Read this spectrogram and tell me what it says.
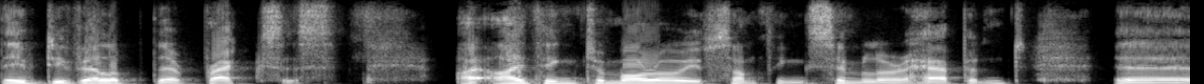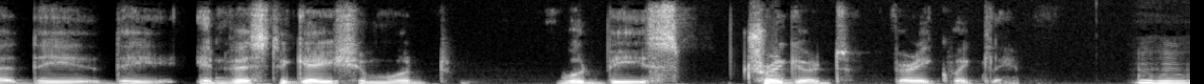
They've developed their praxis. I, I think tomorrow, if something similar happened, uh, the the investigation would would be triggered very quickly. Mm-hmm.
